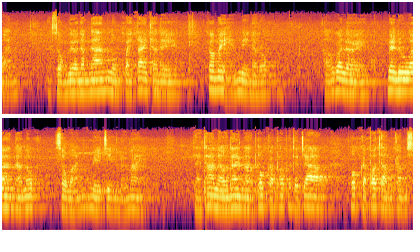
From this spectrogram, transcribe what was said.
วรรค์ ส่งเรือดำน้ำลงไปใต้ทะเล ก็ไม่เห็นมีนรก เขาก็เลยไม่รู้ว่านรกสวรรค์มีจริงหรือไม่ แต่ถ้าเราได้มาพบกับพระพุทธเจ้า พบกับพระธรรมคำส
